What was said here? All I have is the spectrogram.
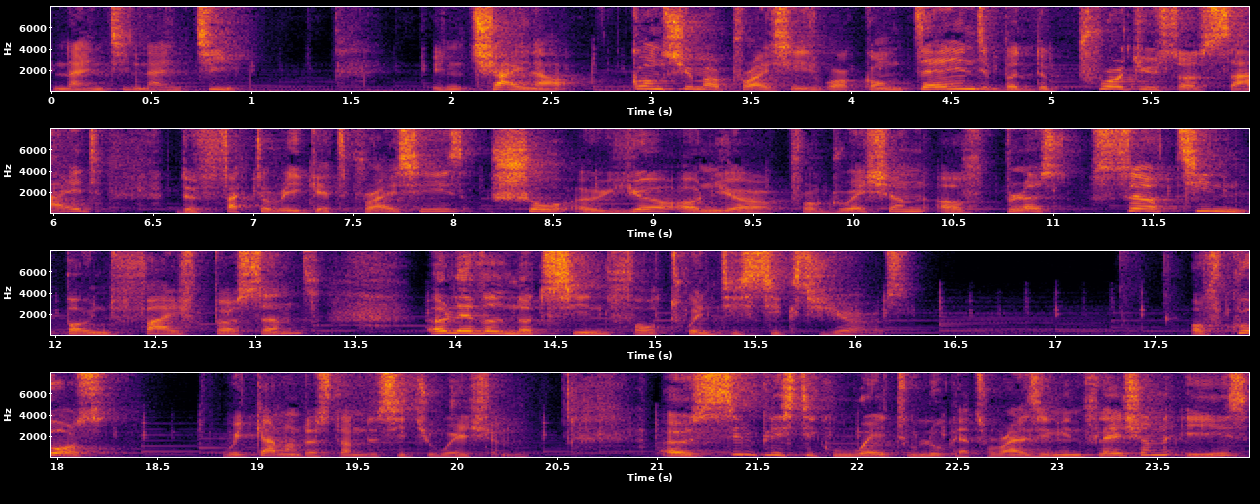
1990. In China, consumer prices were contained, but the producer side, the factory gate prices, show a year on year progression of plus 13.5%, a level not seen for 26 years. Of course, we can understand the situation. A simplistic way to look at rising inflation is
